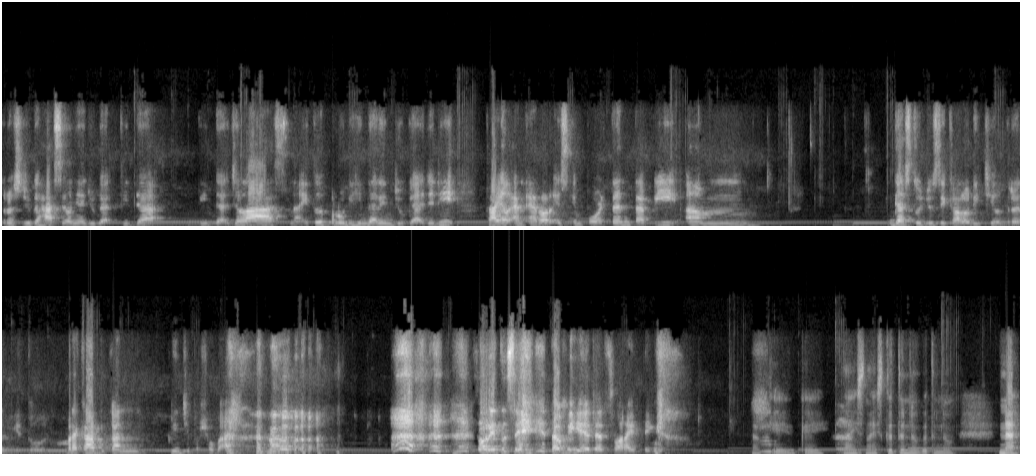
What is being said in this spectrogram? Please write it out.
Terus juga hasilnya juga tidak tidak jelas. Nah itu perlu dihindarin juga. Jadi trial and error is important tapi um, gak setuju sih kalau di children gitu mereka bukan kelinci percobaan sorry to say tapi ya yeah, that's what I think oke okay, oke okay. nice nice good to know good to know nah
